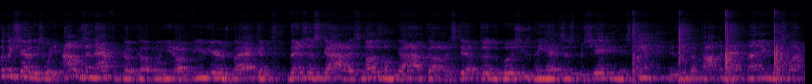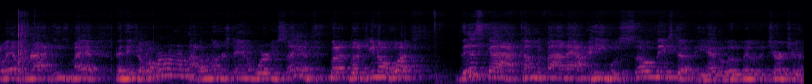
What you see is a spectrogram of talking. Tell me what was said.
let me share this with you. I was in Africa a couple of a few years back, and there's this guy, this Muslim guy, got stepped through the bushes, and he has this machete in his hand, and he's a popping that thing just like left and right. He's mad, and he's a. I don't understand a word he's saying, but but you know what? This guy, come to find out, he was so mixed up. He had a little bit of the Church of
